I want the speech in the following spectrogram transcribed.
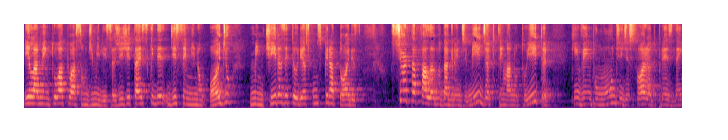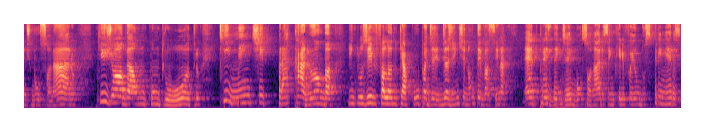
e lamentou a atuação de milícias digitais que disseminam ódio, mentiras e teorias conspiratórias. O senhor está falando da grande mídia que tem lá no Twitter, que inventa um monte de história do presidente Bolsonaro, que joga um contra o outro, que mente pra caramba, inclusive falando que a culpa de, de a gente não ter vacina é do presidente Jair Bolsonaro, sendo que ele foi um dos primeiros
